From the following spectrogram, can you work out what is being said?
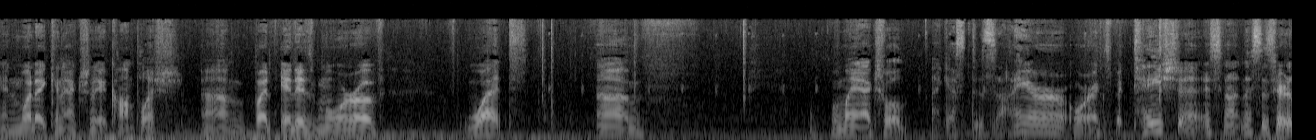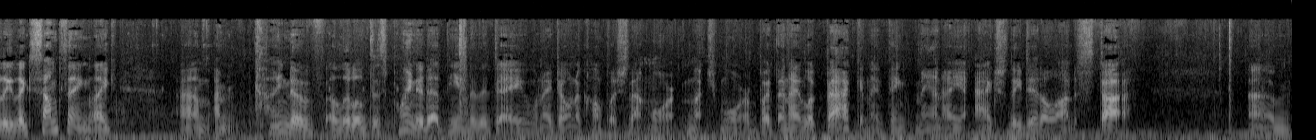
and what I can actually accomplish, um, but it is more of what um, what my actual I guess desire or expectation. It's not necessarily like something like um, I'm kind of a little disappointed at the end of the day when I don't accomplish that more, much more. But then I look back and I think, man, I actually did a lot of stuff. Um,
